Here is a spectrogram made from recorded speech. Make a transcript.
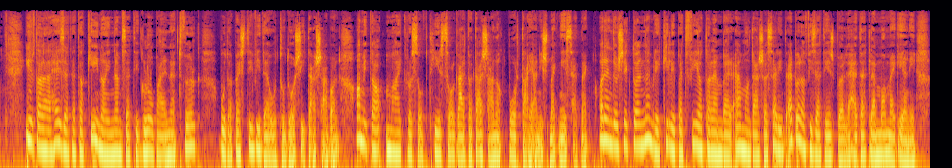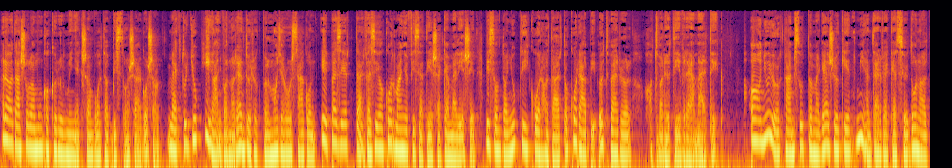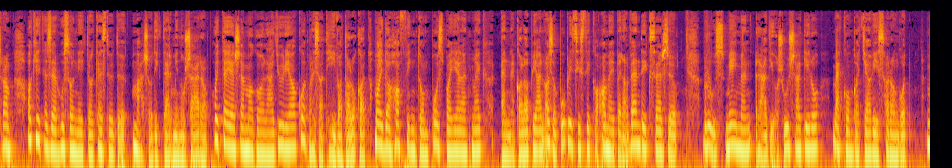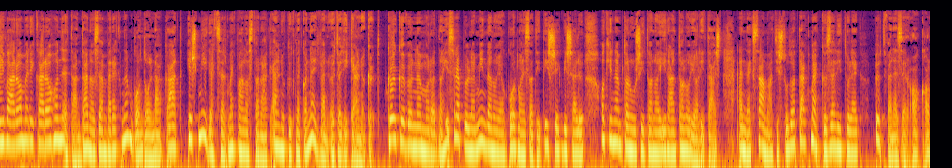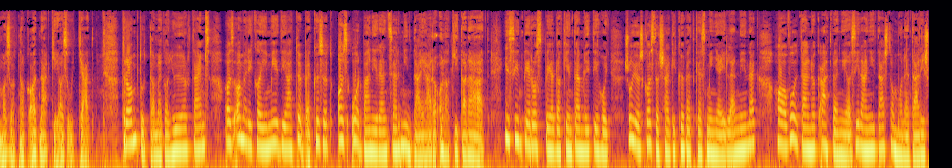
Írta le a helyzetet a kínai nemzeti Global Network budapesti videó tudósításában, amit a Microsoft hírszolgáltatásának portáján is megnézhetnek. A rendőrségtől nemrég kilépett fiatalember elmondása szerint ebből a fizetésből lehetetlen ma megélni. Ráadásul a munkakörülmények sem voltak biztonságosak. Megtudjuk, hiány van a rendőrökből Magyarországon, épp ezért tervezi a kormány a fizetések emelését, viszont a nyugdíjkorhatárt a korábbi 50-ről 65 évre emelték. A New York Times tudta meg elsőként, milyen terveket sző Donald Trump a 2024-től kezdődő második terminusára, hogy teljesen maga alá gyűrje a kormányzati hivatalokat. Majd a Huffington Postban jelent meg ennek alapján az a publicisztika, amelyben a vendégszerző Bruce Mayman rádiós újságíró megkongatja a vészharangot. Mi vár Amerikára, ha netántán az emberek nem gondolnák át, és még egyszer megválasztanák elnöküknek a 45. elnököt? Kőkövön nem maradna, hisz repülne minden olyan kormányzati tisztségviselő, aki nem tanúsítana iránta lojalitást. Ennek számát is tudatták megközelítőleg 50 ezer alkalmazottnak adnák ki az útját. Trump tudta meg a New York Times, az amerikai médiát többek között az Orbáni rendszer mintájára alakítaná át, és szintén rossz példaként említi, hogy súlyos gazdasági következményei lennének, ha a volt elnök átvenni az irányítást a monetáris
